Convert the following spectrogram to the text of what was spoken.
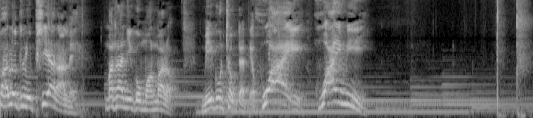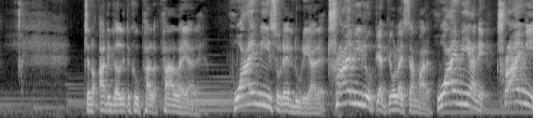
ဘာလို့ဒီလိုဖြစ်ရတာလဲမထာညီကိုမောင်မတော့ မိကုန်းထုတ်တတ်တယ် why why me ကျွန်တော် article လေးတစ်ခုဖတ်ဖတ်လိုက်ရတယ် why me ဆိုတဲ့လူတွေရတယ် try me လို့ပြန်ပြောလိုက်စမ်းပါတယ် why me ကနေ try me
